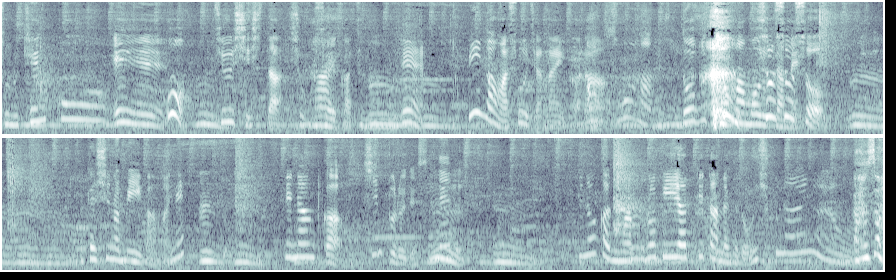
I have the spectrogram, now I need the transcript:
その健康ええを重視した食生活なので、はい。うんうんビーガンはそうじゃないからあそうなんですね。動物を守そうるため。そうそうう。んうん私のビーガンはね。うんうんでなんかシンプルですうん。ね、でなんかマクロビやってたんだけど美味しくないのよ。あそう。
